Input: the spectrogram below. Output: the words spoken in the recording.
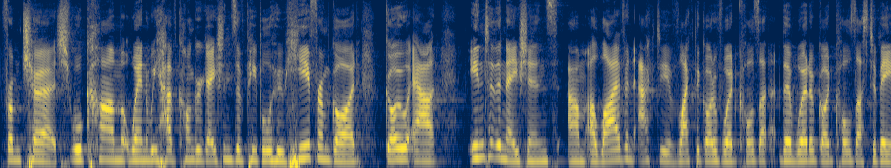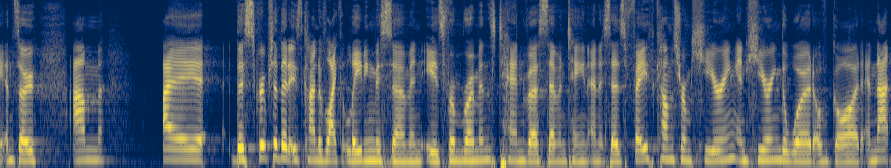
from church will come when we have congregations of people who hear from God, go out into the nations, um, alive and active, like the God of Word calls the Word of God calls us to be. And so, um, I the scripture that is kind of like leading this sermon is from Romans 10, verse 17, and it says, Faith comes from hearing and hearing the word of God. And that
